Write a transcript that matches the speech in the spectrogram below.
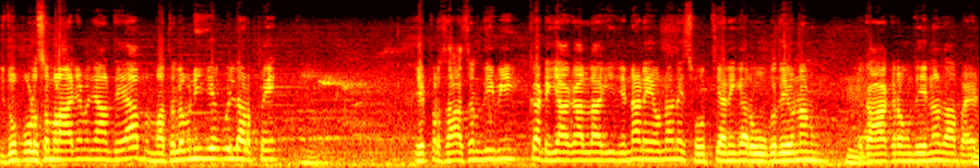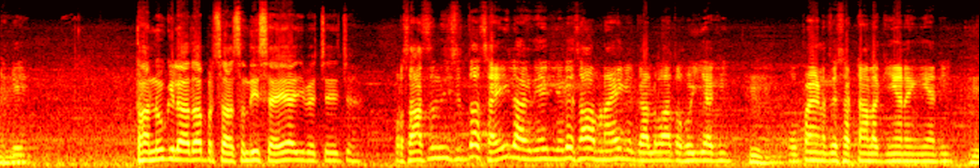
ਜਦੋਂ ਪੁਲਿਸ ਮੁਲਾਜ਼ਮ ਜਾਂਦੇ ਆ ਮਤਲਬ ਨਹੀਂ ਜੇ ਕੋਈ ਲੜ ਪਏ। ਇਹ ਪ੍ਰਸ਼ਾਸਨ ਦੀ ਵੀ ਘਟੀਆ ਗੱਲ ਆ ਗਈ ਜਿਨ੍ਹਾਂ ਨੇ ਉਹਨਾਂ ਨੇ ਸੋਚਿਆ ਨਹੀਂਗਾ ਰੋਕਦੇ ਉਹਨਾਂ ਨੂੰ ਟਿਕਾ ਕਰਾਉਂਦੇ ਇਹਨਾਂ ਦਾ ਬੈਠ ਕੇ। ਤੁਹਾਨੂੰ ਕੀ ਲੱਗਦਾ ਪ੍ਰਸ਼ਾਸਨ ਦੀ ਸਹਿ ਆ ਜੀ ਵਿੱਚ ਇਹ 'ਚ? ਪ੍ਰਸ਼ਾਸਨ ਦੀ ਸਿੱਧਾ ਸਹੀ ਲੱਗਦੀ ਹੈ ਜਿਹੜੇ ਹਿਸਾਬ ਨਾਲ ਇਹ ਗੱਲਬਾਤ ਹੋਈ ਹੈਗੀ ਹੂੰ ਉਹ ਭੈਣ ਦੇ ਸੱਟਾਂ ਲੱਗੀਆਂ ਨੇਗੀਆਂ ਜੀ। ਹੂੰ।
